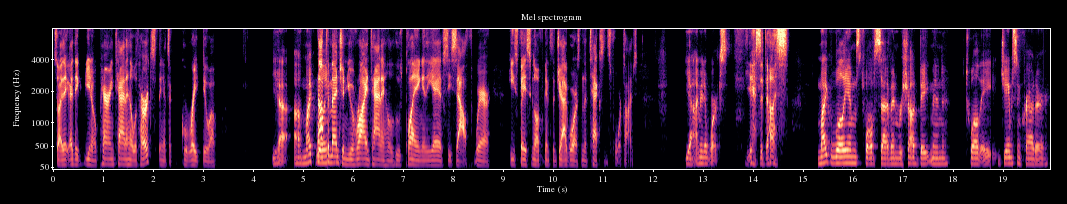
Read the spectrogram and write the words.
So I think I think you know pairing Tannehill with Hurts, I think it's a great duo. Yeah. Uh, Mike Not to mention you have Ryan Tannehill who's playing in the AFC South where he's facing off against the Jaguars and the Texans four times. Yeah, I mean, it works. Yes, it does. Mike Williams, 12 7. Rashod Bateman, 12 8. Jameson Crowder,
